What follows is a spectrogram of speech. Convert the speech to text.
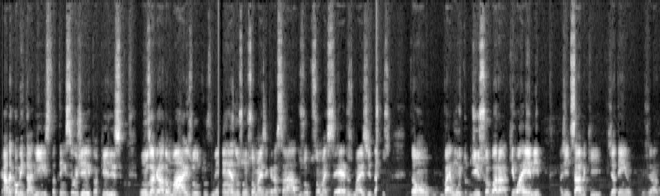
cada comentarista tem seu jeito. Aqueles, uns agradam mais, outros menos, uns são mais engraçados, outros são mais sérios, mais didáticos. Então, vai muito disso. Agora, aqui o AM a gente sabe que já tem, já,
